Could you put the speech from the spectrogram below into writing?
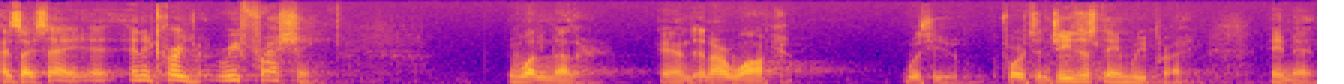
as I say, an encouragement, refreshing one another and in our walk with you. For it's in Jesus' name we pray. Amen.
